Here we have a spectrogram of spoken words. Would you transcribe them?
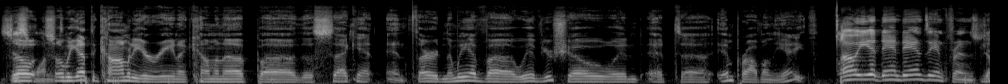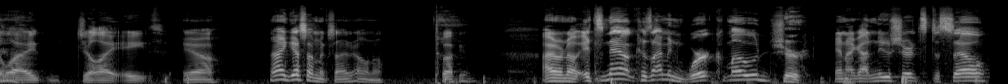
Just So, so to. we got the comedy arena coming up uh, the second and third, and then we have uh, we have your show in, at uh, Improv on the eighth. Oh yeah, Dan Danzy and friends, July July eighth. Yeah, I guess I'm excited. I don't know. Fuck it. I don't know. It's now because I'm in work mode Sure. and I got new shirts to sell.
